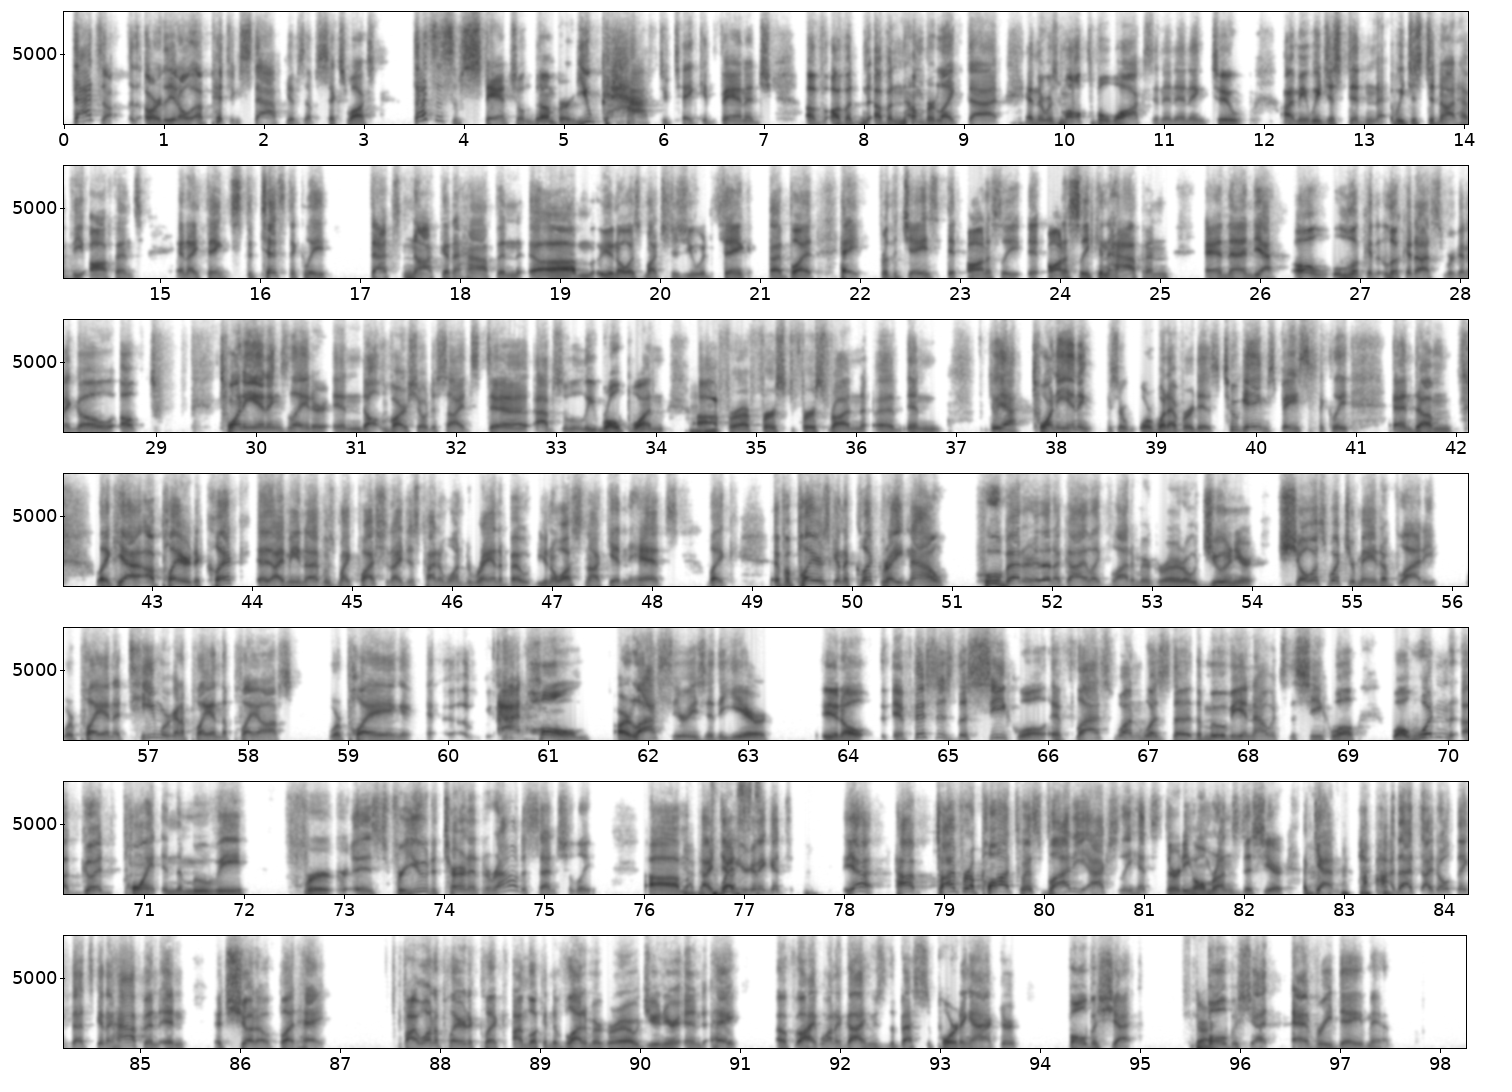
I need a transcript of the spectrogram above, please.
that's a, or, you know, a pitching staff gives up six walks, that's a substantial number. You have to take advantage of, of a of a number like that. And there was multiple walks in an inning too. I mean, we just didn't we just did not have the offense. And I think statistically, that's not going to happen. Um, you know, as much as you would think. Uh, but hey, for the Jays, it honestly it honestly can happen. And then yeah, oh look at look at us. We're gonna go oh 20 innings later, and Dalton Varsho decides to absolutely rope one uh, mm-hmm. uh, for our first first run uh, in yeah 20 innings or, or whatever it is two games basically. And um like yeah a player to click i mean that was my question. I just kind of wanted to rant about you know us not getting hits. Like if a player's going to click right now who better than a guy like vladimir guerrero jr show us what you're made of vladdy. We're playing a team we're going to play in the playoffs we're playing uh, at home, our last series of the year. You know, if this is the sequel, if last one was the the movie and now it's the sequel, well, wouldn't a good point in the movie for is for you to turn it around essentially? Um, yeah, I doubt you're gonna get. To, yeah, have, time for a plot twist. Vladdy actually hits 30 home runs this year. Again, that I don't think that's going to happen, and it should have. But hey, if I want a player to click, I'm looking to Vladimir Guerrero Jr. And hey, if I want a guy who's the best supporting actor, Bo Bichette. Sure. Bo Bichette every day, man.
